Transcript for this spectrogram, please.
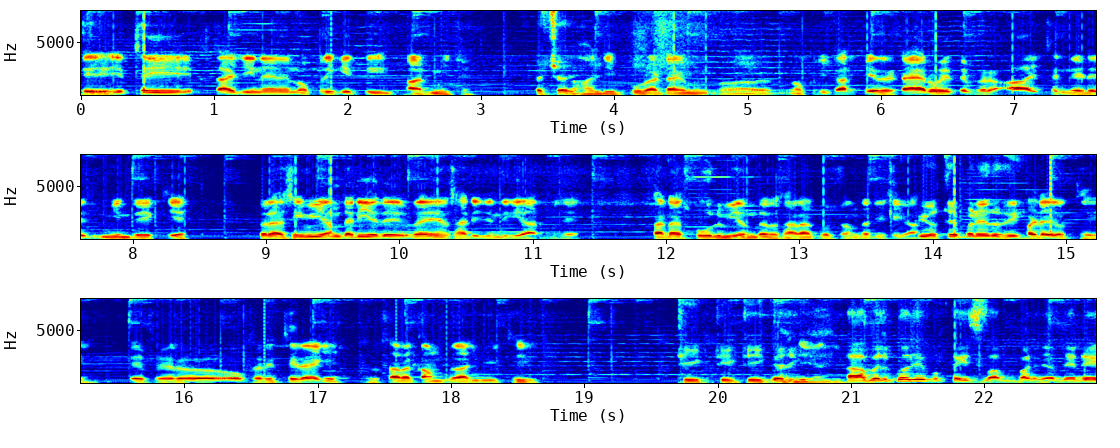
ਤੇ। ਇੱਥੇ ਪਿਤਾ ਜੀ ਨੇ ਨੌਕਰੀ ਕੀਤੀ ਆਰਮੀ 'ਚ। ਅੱਛਾ ਜੀ। ਹਾਂਜੀ ਪੂਰਾ ਟਾਈਮ ਨੌਕਰੀ ਕਰਕੇ ਰਿਟਾਇਰ ਹੋਏ ਤੇ ਫਿਰ ਆ ਇੱਥੇ ਨੇੜੇ ਜ਼ਮੀਨ ਦੇਖ ਕੇ ਫਿਰ ਅਸੀਂ ਵੀ ਅੰਦਰ ਹੀ ਇਹਦੇ ਰਹੇ ਹਾਂ ਸਾਰੀ ਜ਼ਿੰਦਗੀ ਆਰਮੀ ਦੇ। ਸਾਡਾ ਸਕੂਲ ਵੀ ਅੰਦਰ ਸਾਰਾ ਕੁਝ ਅੰਦਰ ਹੀ ਸੀਗਾ। ਵੀ ਉੱਥੇ ਪੜੇ ਤੁਸੀਂ? ਪੜ੍ਹੇ ਉੱਥੇ। ਤੇ ਫਿਰ ਉਹ ਫਿਰ ਇੱਥੇ ਰਹਿ ਗਏ ਸਾਰਾ ਕੰਮਕਾਜ ਵੀ ਇੱਥੇ ਠੀਕ ਠੀਕ ਠੀਕ ਹੈ ਜੀ। ਹਾਂ ਬਿਲਕੁਲ ਜੀ ਕਈ ਸਬਬ ਬਣ ਜਾਂਦੇ ਨੇ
